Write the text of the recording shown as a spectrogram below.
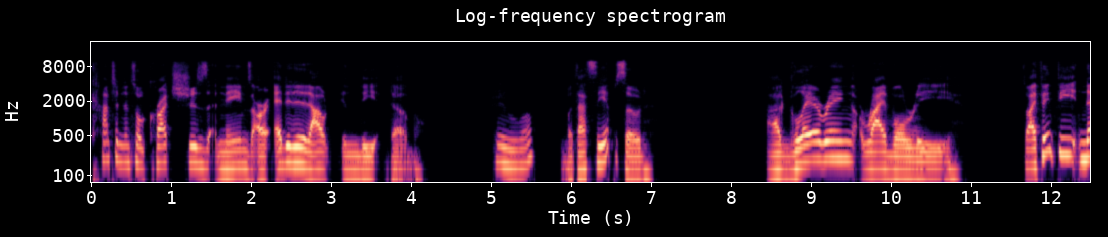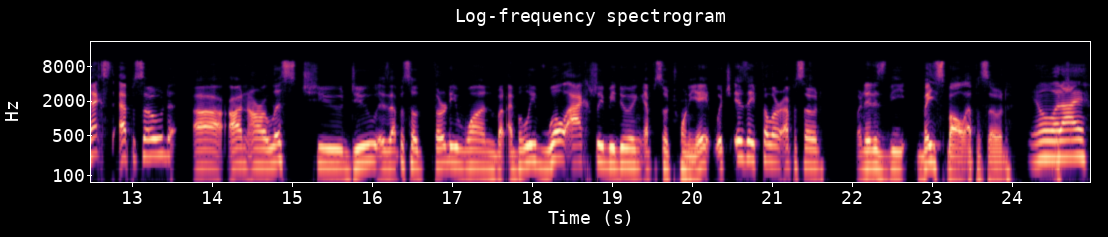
Continental Crush's names are edited out in the dub. Cool. But that's the episode. A glaring rivalry. So I think the next episode uh, on our list to do is episode 31, but I believe we'll actually be doing episode 28, which is a filler episode, but it is the baseball episode. You know what I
